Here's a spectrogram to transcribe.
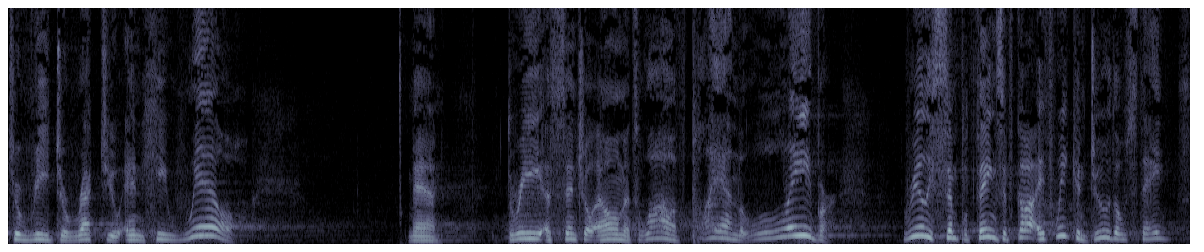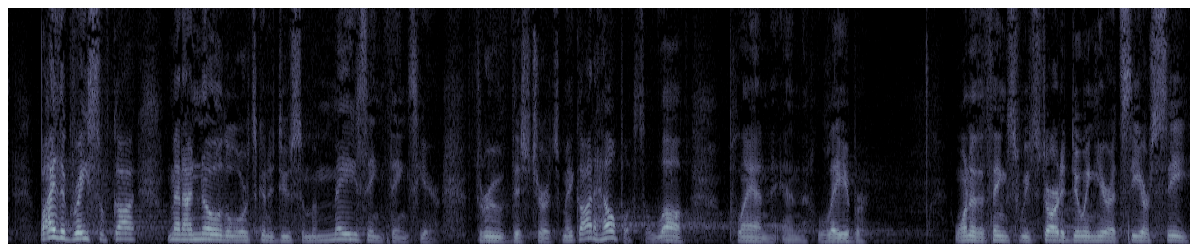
to redirect you, and He will. Man, three essential elements love, plan, labor. Really simple things. If, God, if we can do those things by the grace of God, man, I know the Lord's going to do some amazing things here through this church. May God help us to love, plan, and labor. One of the things we've started doing here at CRC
